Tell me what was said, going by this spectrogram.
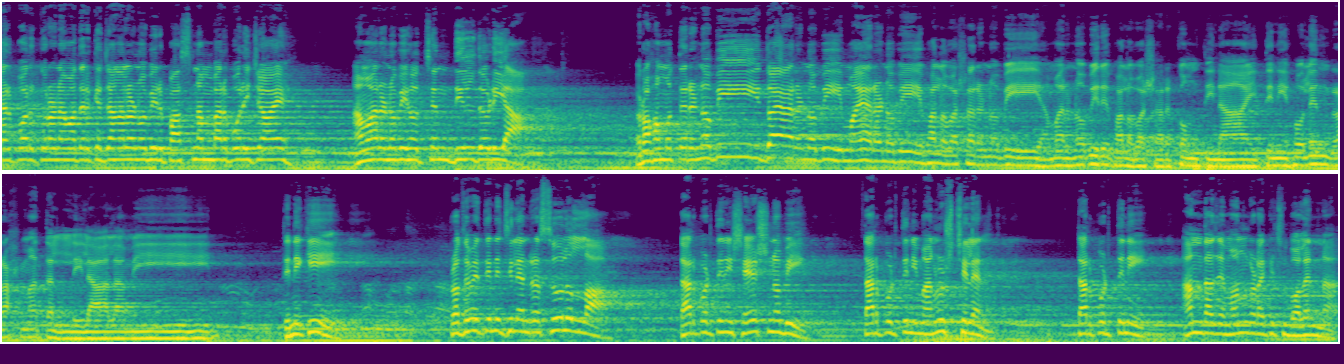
এরপর কোরআন আমাদেরকে জানালো নবীর পাঁচ নাম্বার পরিচয়। আমার নবী হচ্ছেন দিলদড়িয়া রহমতের নবী, দয়ার নবী, মায়ার নবী, ভালোবাসার নবী। আমার নবীর ভালোবাসার কমতি নাই। তিনি হলেন রাহমাতাল্লিল আলামিন। তিনি কি? প্রথমে তিনি ছিলেন রসুল্লাহ তারপর তিনি শেষ নবী, তারপর তিনি মানুষ ছিলেন, তারপর তিনি আন্দাজে মন গড়া কিছু বলেন না।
